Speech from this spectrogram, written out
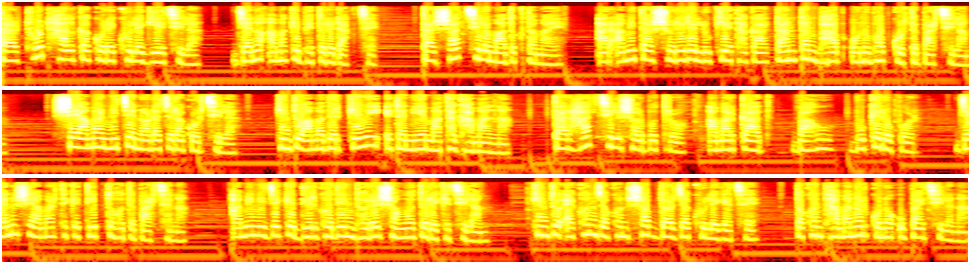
তার ঠোঁট হালকা করে খুলে গিয়েছিল, যেন আমাকে ভেতরে ডাকছে। তার স্বাদ ছিল মাদকতামায়, আর আমি তার শরীরে লুকিয়ে থাকা টান টান ভাব অনুভব করতে পারছিলাম। সে আমার নিচে নড়াচড়া করছিল, কিন্তু আমাদের কেউই এটা নিয়ে মাথা ঘামাল না। তার হাত ছিল সর্বত্র, আমার কাঁধ, বাহু, বুকের ওপর। যেন সে আমার থেকে তৃপ্ত হতে পারছে না। আমি নিজেকে দীর্ঘদিন ধরে সংযত রেখেছিলাম। কিন্তু এখন যখন সব দরজা খুলে গেছে, তখন থামানোর কোনো উপায় ছিল না।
